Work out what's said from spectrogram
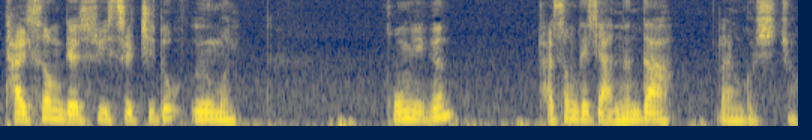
달성될 수 있을지도 의문. 공익은 달성되지 않는다라는 것이죠.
